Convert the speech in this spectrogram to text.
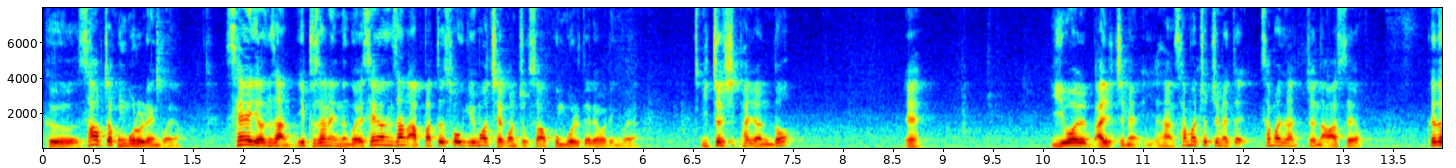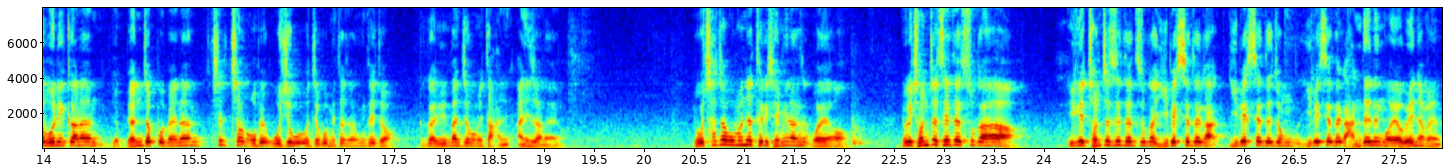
그 사업자 공고를 낸 거예요. 새 연산 이 부산에 있는 거예요. 새 연산 아파트 소규모 재건축 사업 공고를 때려버린 거예요. 2018년도 예 2월 말쯤에 한 3월 초쯤에 때 3월 초쯤에 나왔어요. 그래서 보니까는 면적 보면은 7,555제곱미터 정도 되죠. 그러니까 일반 제곱미터 아니, 아니잖아요. 이거 찾아보면요 되게 재미난 거예요. 여기 전체 세대 수가 이게 전체 세대 수가 200세대가 200세대 정도 200세대가 안 되는 거예요. 왜냐하면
